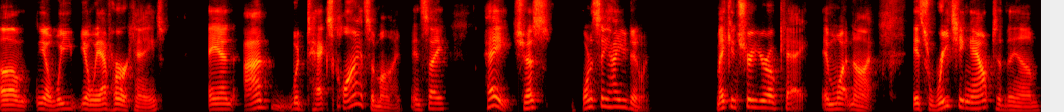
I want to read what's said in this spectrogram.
um, you know, we you know we have hurricanes, and I would text clients of mine and say, "Hey, just want to see how you're doing, making sure you're okay and whatnot." It's reaching out to them,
